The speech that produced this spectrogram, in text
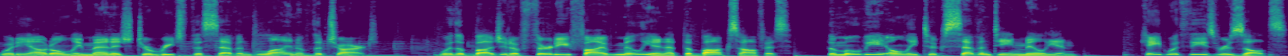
Whiteout only managed to reach the seventh line of the chart. With a budget of 35 million at the box office, the movie only took 17 million. Kate with these results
